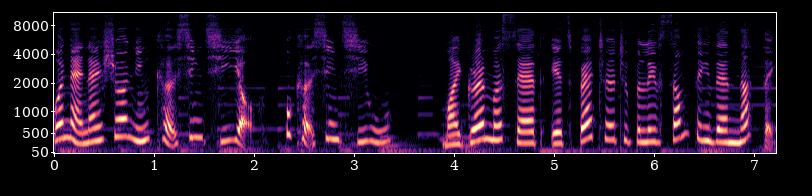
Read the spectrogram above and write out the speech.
我奶奶说：“宁可信其有，不可信其无。” My grandma said it's better to believe something than nothing.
